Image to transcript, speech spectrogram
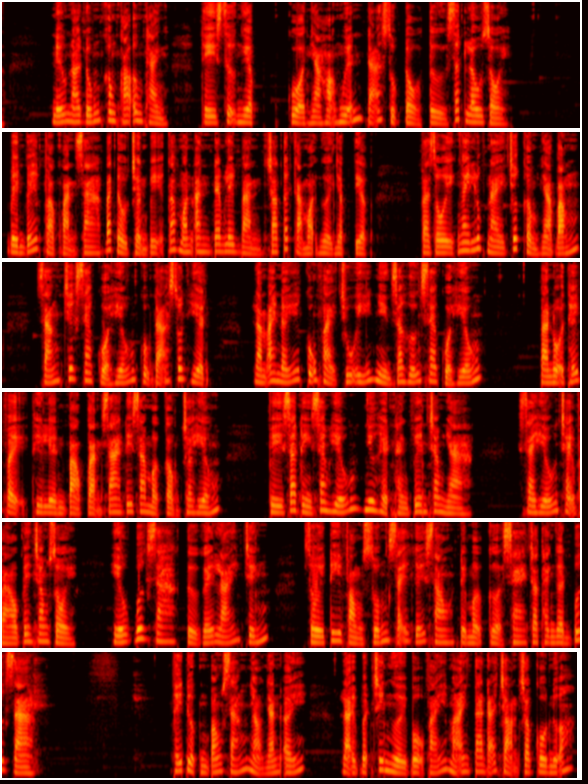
nếu nói đúng không có ông Thành thì sự nghiệp của nhà họ Nguyễn đã sụp đổ từ rất lâu rồi. Bên bếp và quản gia bắt đầu chuẩn bị các món ăn đem lên bàn cho tất cả mọi người nhập tiệc. Và rồi ngay lúc này trước cổng nhà bóng, dáng chiếc xe của Hiếu cũng đã xuất hiện. Làm ai nấy cũng phải chú ý nhìn sang hướng xe của Hiếu. Bà nội thấy vậy thì liền bảo quản gia đi ra mở cổng cho Hiếu. Vì gia đình xem Hiếu như hệt thành viên trong nhà. Xe Hiếu chạy vào bên trong rồi. Hiếu bước ra từ ghế lái chính rồi đi vòng xuống dãy ghế sau để mở cửa xe cho Thanh Ngân bước ra. Thấy được bóng sáng nhỏ nhắn ấy, lại bận trên người bộ váy mà anh ta đã chọn cho cô nữa.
